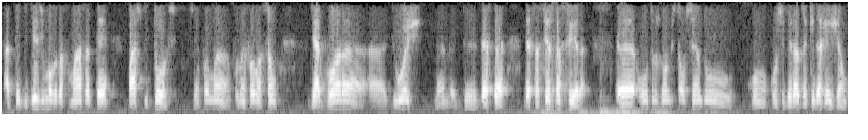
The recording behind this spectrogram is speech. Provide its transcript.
até de desde Morro da Fumaça até Passo de Torres. Isso foi uma, foi uma informação de agora, uh, de hoje, né, de, desta, dessa sexta-feira. Uh, outros nomes estão sendo considerados aqui da região.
